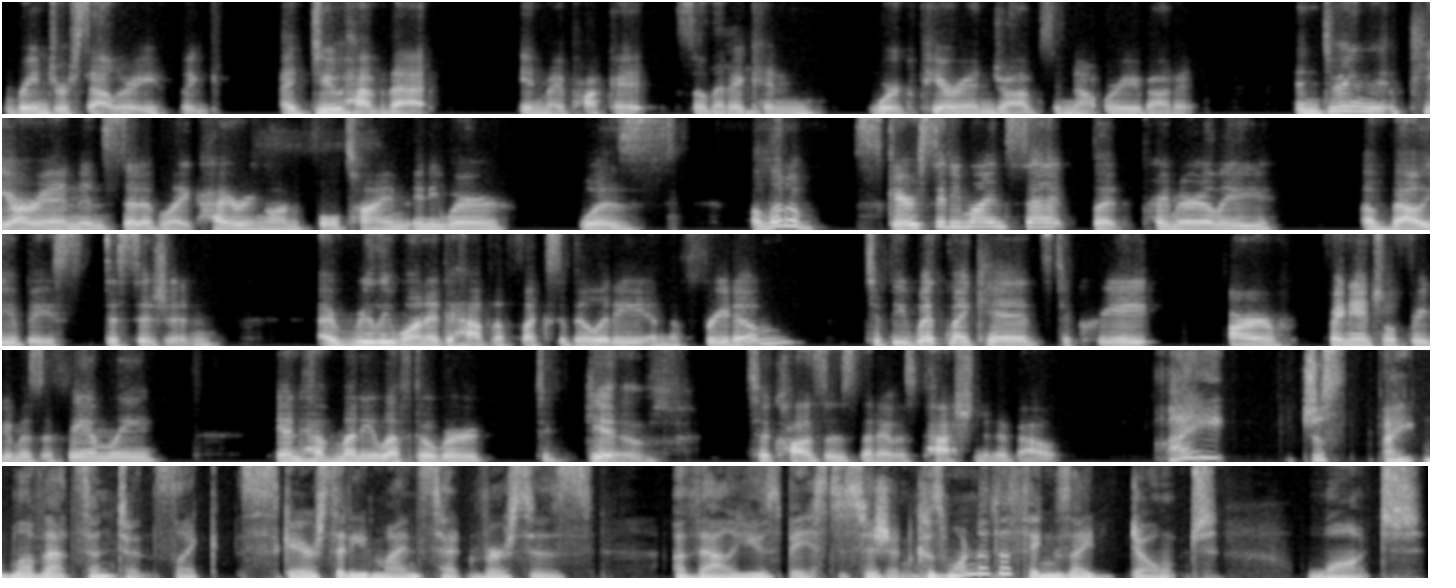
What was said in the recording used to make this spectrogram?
ranger salary. Like I do have that in my pocket so that I can work PRN jobs and not worry about it. And doing PRN instead of like hiring on full time anywhere was a little scarcity mindset, but primarily a value based decision. I really wanted to have the flexibility and the freedom to be with my kids, to create our financial freedom as a family, and have money left over to give to causes that I was passionate about. I just, I love that sentence like scarcity mindset versus a values based decision. Because one of the things I don't want,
